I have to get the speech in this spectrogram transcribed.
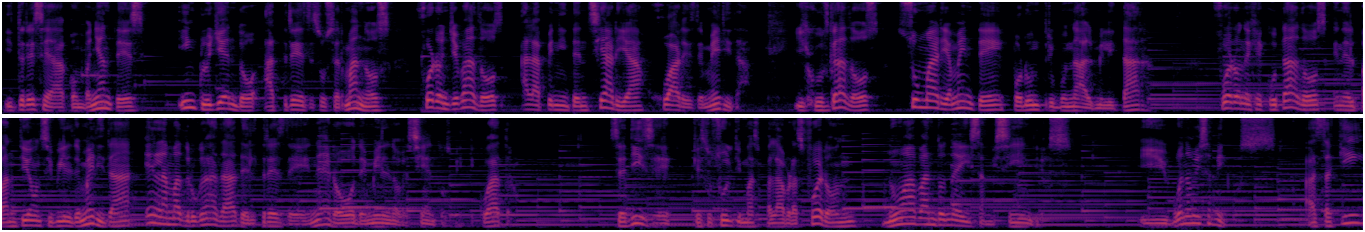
y 13 acompañantes, incluyendo a tres de sus hermanos, fueron llevados a la penitenciaria Juárez de Mérida y juzgados sumariamente por un tribunal militar fueron ejecutados en el Panteón Civil de Mérida en la madrugada del 3 de enero de 1924. Se dice que sus últimas palabras fueron, no abandonéis a mis indios. Y bueno mis amigos, hasta aquí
